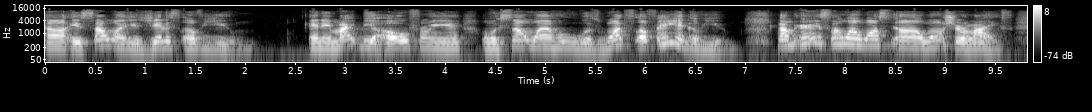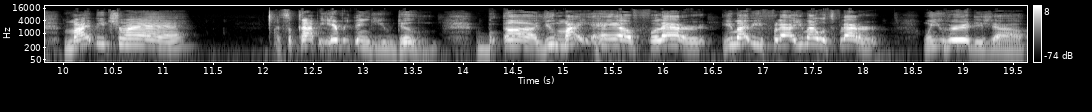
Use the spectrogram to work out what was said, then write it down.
uh, if someone is jealous of you. And it might be an old friend or someone who was once a fan of you. I'm hearing someone wants uh wants your life. Might be trying to copy everything you do. Uh, you might have flattered. You might be flattered. You might was flattered when you heard this, y'all.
